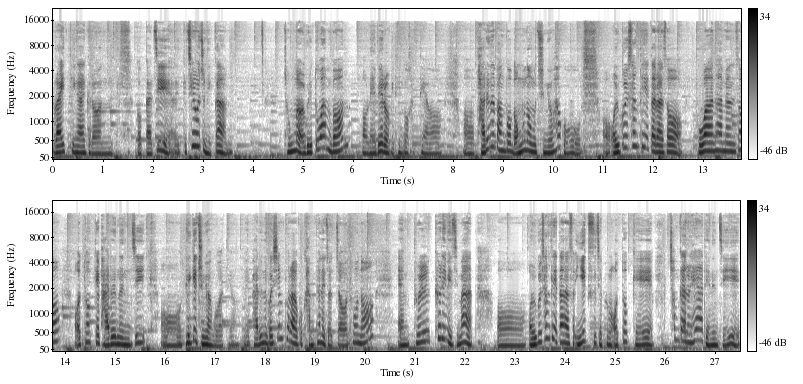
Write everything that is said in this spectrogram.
브라이팅한 그런 것까지 이렇게 채워주니까 정말 얼굴이 또 한번 어, 레벨업이 된 것 같아요. 어, 바르는 방법 너무너무 중요하고 어, 얼굴 상태에 따라서 보완하면서 어떻게 바르는지 어, 되게 중요한 것 같아요. 예, 바르는 건 심플하고 간편해졌죠. 토너, 앰플, 크림이지만 어, 얼굴 상태에 따라서 EX 제품을 어떻게 첨가를 해야 되는지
